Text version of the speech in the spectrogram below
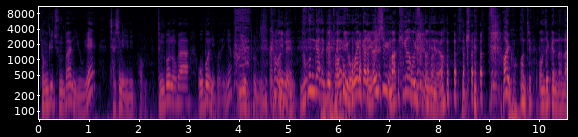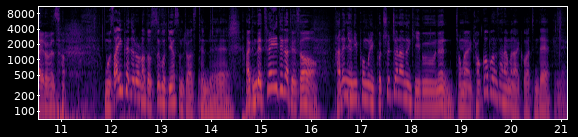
경기 중반 이후에 자신의 유니폼 등번호가 5번이거든요. 이 유니폼을 이제 그러면 뛰는 누군가는 그 경기 5회까지 열심히 마킹하고 있었던 거네요. 이렇게 아이고 언제 언제 끝나나 이러면서 뭐 사인 패드로라도 쓰고 뛰었으면 좋았을 텐데. 아 근데 트레이드가 돼서 다른 유니폼을 입고 출전하는 기분은 정말 겪어본 사람은 알 것 같은데 네.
